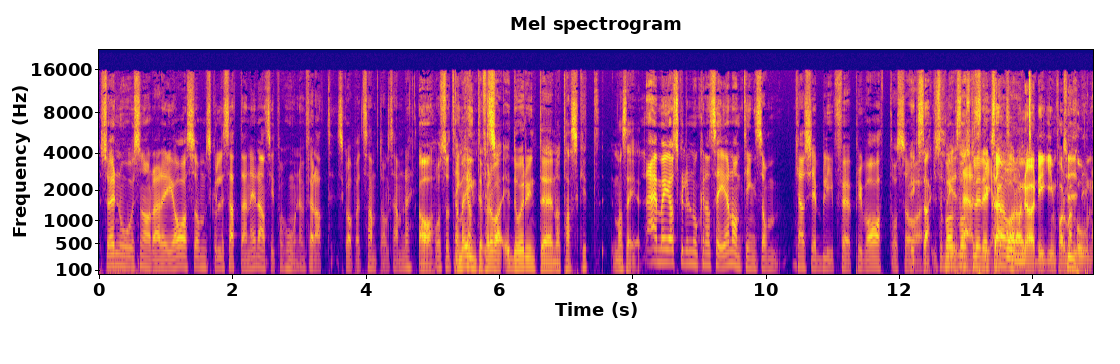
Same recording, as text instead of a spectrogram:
så är det nog snarare jag som skulle sätta henne i den situationen för att skapa ett samtalsämne. Ja, Och så Ja men inte för att vara, då är det ju inte något taskigt man säger. Nej men jag skulle nog kunna säga någonting som kanske blir för privat och så Exakt. så Vad- vad skulle det kan vara- onödig information.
